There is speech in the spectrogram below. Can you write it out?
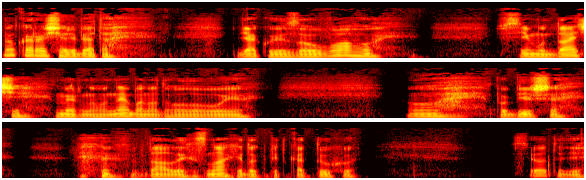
Ну, коротше, ребята, дякую за увагу. Всім удачі, мирного неба над головою. Ой, побільше вдалих знахідок під катуху. Все тоді,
